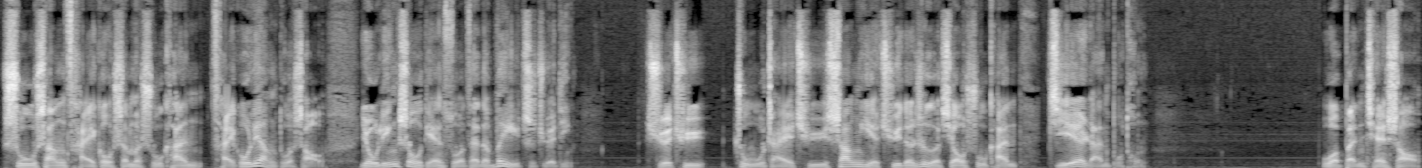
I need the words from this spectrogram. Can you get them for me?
书商采购什么书刊，采购量多少，由零售点所在的位置决定。学区、住宅区、商业区的热销书刊截然不同。我本钱少。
